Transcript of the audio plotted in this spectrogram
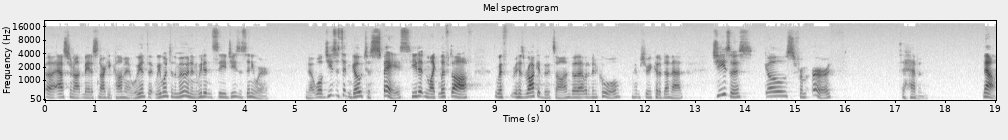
uh, astronaut made a snarky comment. We went, to, we went to the moon and we didn't see Jesus anywhere. You know, well, Jesus didn't go to space. He didn't like lift off with his rocket boots on, though that would have been cool. I'm sure he could have done that. Jesus goes from earth to heaven. Now,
